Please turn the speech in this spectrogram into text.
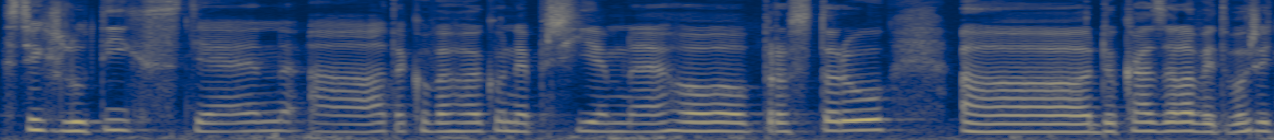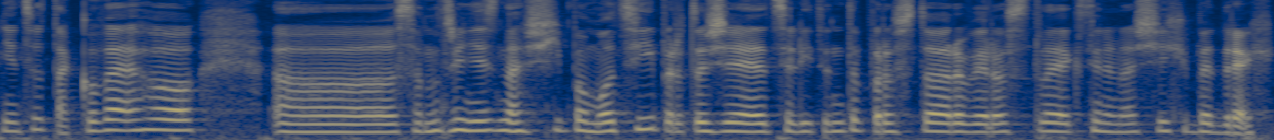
z těch žlutých stěn a takového jako nepříjemného prostoru dokázala vytvořit něco takového, samozřejmě s naší pomocí, protože celý tento prostor vyrostl jaksi na našich bedrech.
